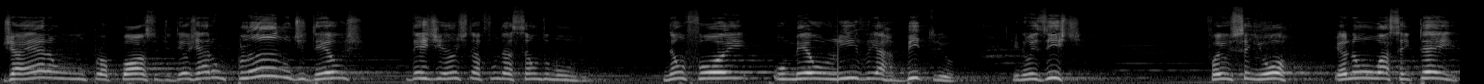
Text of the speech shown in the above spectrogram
já era um propósito de Deus, já era um plano de Deus desde antes da fundação do mundo. Não foi o meu livre arbítrio, que não existe. Foi o Senhor. Eu não o aceitei,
